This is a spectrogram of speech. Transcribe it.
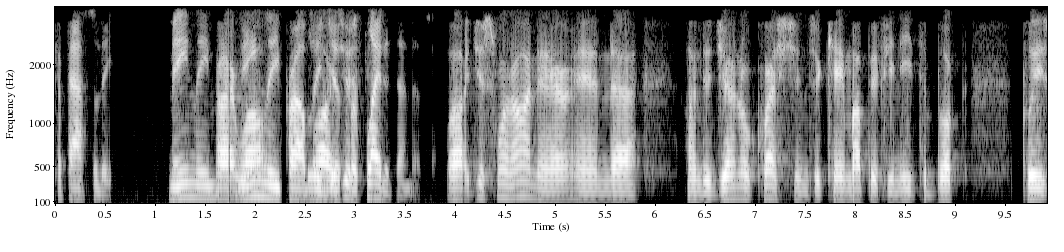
capacity, mainly right, well- mainly probably well, I just, for flight attendants. Well, I just went on there, and uh, under general questions, it came up if you need to book, please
